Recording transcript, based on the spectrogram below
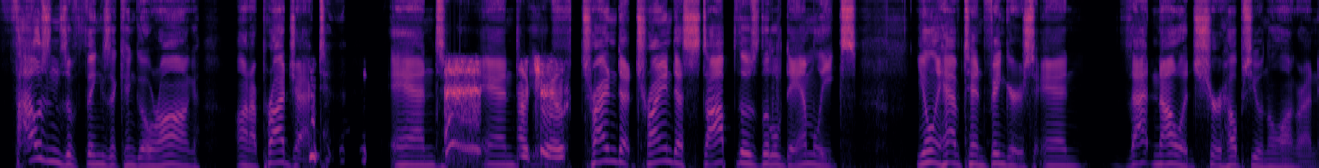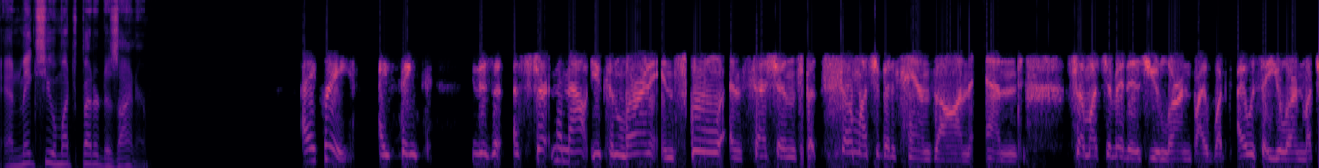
thousands of things that can go wrong on a project. and and oh, true. trying to trying to stop those little dam leaks. You only have 10 fingers and that knowledge sure helps you in the long run and makes you a much better designer. I agree. I think there's a, a, certain amount you can learn in school and sessions, but so much of it is hands on, and so much of it is you learn by what I would say you learn much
